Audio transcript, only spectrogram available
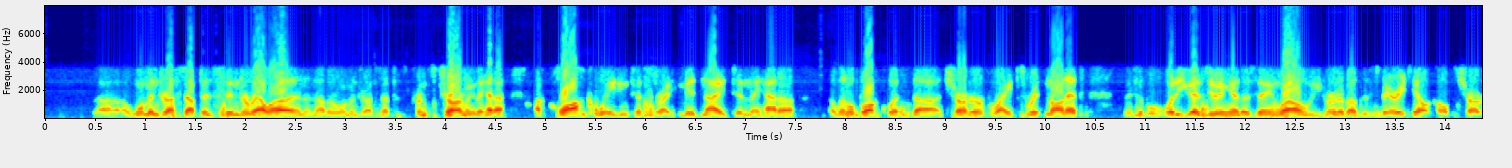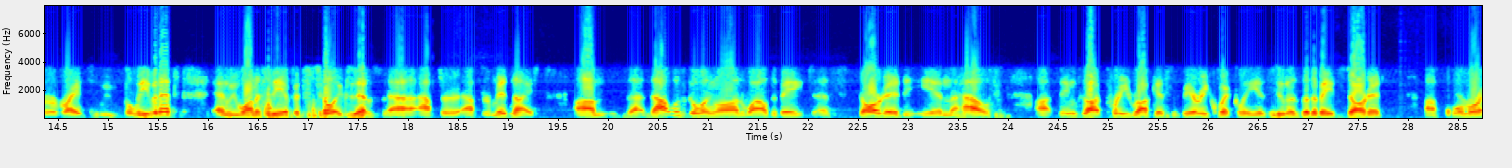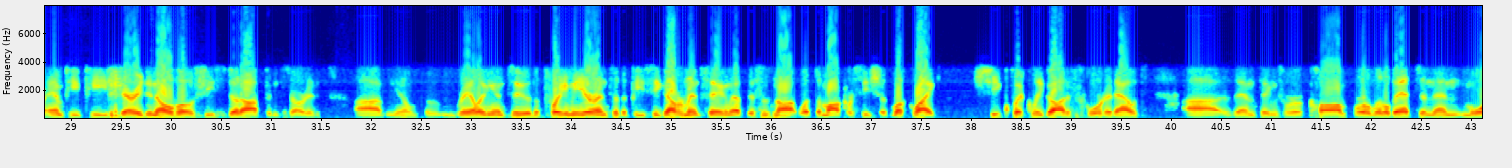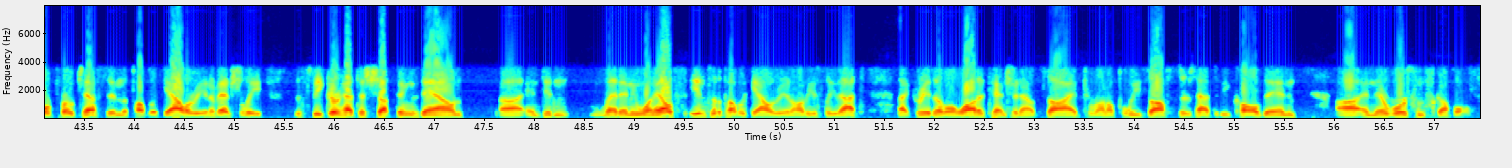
uh, a woman dressed up as Cinderella and another woman dressed up as Prince Charming. They had a, a clock waiting to strike midnight, and they had a, a little book with uh, Charter of Rights written on it. I said, well, what are you guys doing here? They're saying, well, we heard about this fairy tale called the Charter of Rights. We believe in it, and we want to see if it still exists uh, after after midnight. Um, that that was going on while debate uh, started in the House. Uh, things got pretty ruckus very quickly. As soon as the debate started, uh, former MPP Cheri DiNovo she stood up and started, uh, you know, railing into the premier and to the PC government, saying that this is not what democracy should look like. She quickly got escorted out. Uh, then things were calm for a little bit, and then more protests in the public gallery. And eventually, the speaker had to shut things down uh, and didn't let anyone else into the public gallery. And obviously, that that created a lot of tension outside. Toronto police officers had to be called in, uh, and there were some scuffles.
